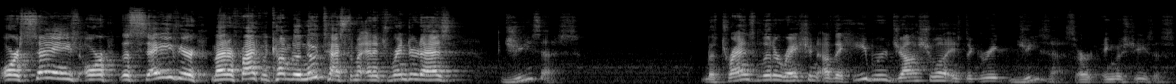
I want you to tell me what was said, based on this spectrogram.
or saves or the Savior. Matter of fact, we come to the New Testament and it's rendered as Jesus. The transliteration of the Hebrew Joshua is the Greek Jesus or English Jesus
